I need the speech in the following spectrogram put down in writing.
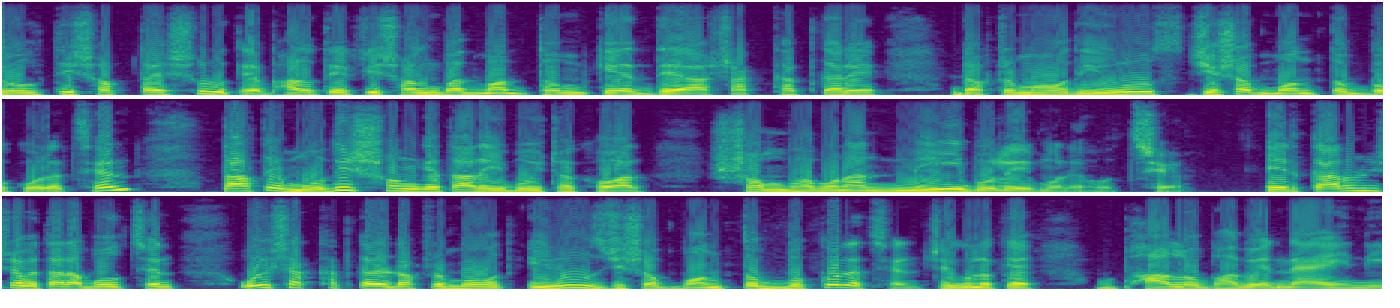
চলতি সপ্তাহের শুরুতে ভারতীয় একটি সংবাদ মাধ্যমকে দেয়া সাক্ষাৎকারে ডক্টর মোহাম্মদ ইউনুস যেসব মন্তব্য করেছেন, তাতে মোদির সঙ্গে তার এই বৈঠক হওয়ার সম্ভাবনা নেই বলেই মনে হচ্ছে। এর কারণ হিসেবে তারা বলছেন, ওই সাক্ষাৎকারে ডক্টর মোহাম্মদ ইউনুস যেসব মন্তব্য করেছেন, সেগুলোকে ভালোভাবে নেয়নি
